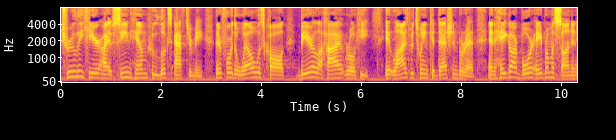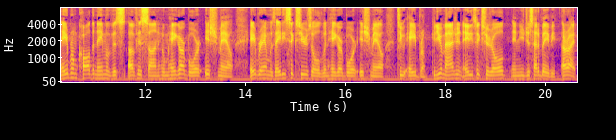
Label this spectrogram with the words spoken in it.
Truly here I have seen him who looks after me. Therefore the well was called Bir Lahai Rohi. It lies between Kadesh and Bered. And Hagar bore Abram a son, and Abram called the name of his, of his son, whom Hagar bore Ishmael. Abraham was 86 years old when Hagar bore Ishmael to Abram. Could you imagine, 86 years old, and you just had a baby? All right.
